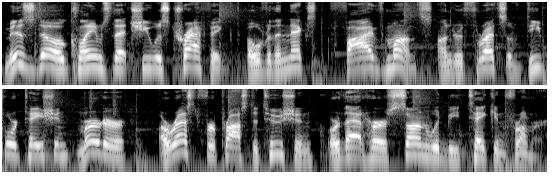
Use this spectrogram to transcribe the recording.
Ms. Doe claims that she was trafficked over the next five months under threats of deportation, murder, arrest for prostitution, or that her son would be taken from her.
